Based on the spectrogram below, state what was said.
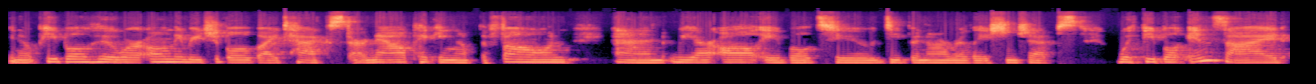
you know people who were only reachable by text are now picking up the phone and we are all able to deepen our relationships with people inside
